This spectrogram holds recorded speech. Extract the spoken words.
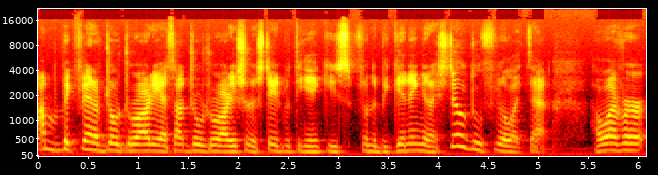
I'm a big fan of Joe Girardi. I thought Joe Girardi should have stayed with the Yankees from the beginning, and I still do feel like that. However,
